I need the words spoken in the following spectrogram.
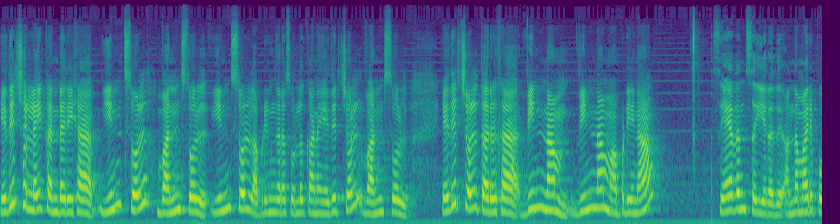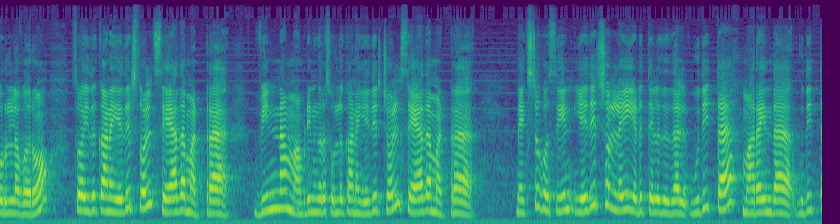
எதிர்ச்சொல்லை கண்டறிக. இன்சொல் வன்சொல் இன்சொல் அப்படிங்கிற சொல்லுக்கான எதிர்ச்சொல் வன்சொல் எதிர்ச்சொல் தருக. விண்ணம். விண்ணம் அப்படின்னா சேதம் செய்கிறது. அந்த மாதிரி பொருளில் வரும். ஸோ இதுக்கான எதிர்ச்சொல் சேதமற்ற. விண்ணம் அப்படிங்கிற சொல்லுக்கான எதிர்ச்சொல் சேதமற்ற. நெக்ஸ்ட் கொஸ்டின் எதிர்ச்சொல்லை எடுத்தெழுதுதல். உதித்த மறைந்த. உதித்த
